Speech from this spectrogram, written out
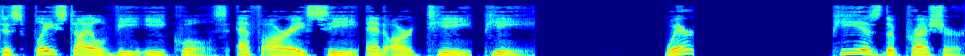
display style V equals frac nRT P where P is the pressure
